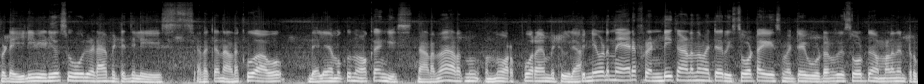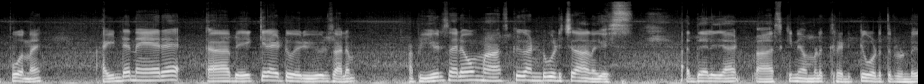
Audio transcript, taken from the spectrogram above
ഇപ്പോൾ ഡെയിലി വീഡിയോസ് പോലും ഇടാൻ പറ്റുന്നില്ല? ഗീസ് അതൊക്കെ നടക്കുമാവോ എന്തായാലും നമുക്ക് നോക്കാം ഗീസ്. നടന്ന് നടന്നു ഒന്നും ഉറപ്പ് പറയാൻ പറ്റില്ല പിന്നെ ഇവിടെ നേരെ ഫ്രണ്ടിൽ കാണുന്ന മറ്റേ റിസോർട്ടാണ് ഗീസ് മറ്റേ വുഡൻ റിസോർട്ട് നമ്മളന്ന് ട്രിപ്പ് വന്നേ. അതിന്റെ നേരെ ബേക്കിലായിട്ട് വരും ഈ ഒരു സ്ഥലം. അപ്പോൾ ഈ ഒരു സ്ഥലവും മാസ്ക് കണ്ടുപിടിച്ചതാണ് ഗീസ്. അതായത് ഞാൻ മാസ്കിന് നമ്മൾ ക്രെഡിറ്റ് കൊടുത്തിട്ടുണ്ട്.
